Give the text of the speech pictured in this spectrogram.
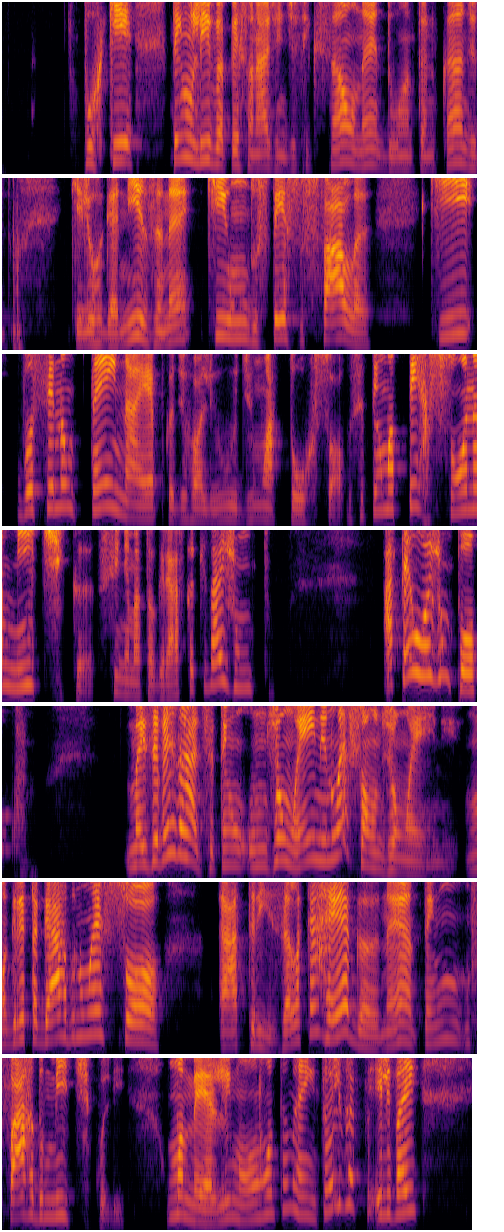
Porque tem um livro, A Personagem de Ficção, né, do Antônio Cândido, que ele organiza, né, que um dos textos fala que você não tem na época de Hollywood um ator só, você tem uma persona mítica cinematográfica que vai junto. Até hoje um pouco. Mas é verdade, você tem um, John Wayne, não é só um John Wayne. Uma Greta Garbo não é só a atriz, ela carrega, né? Tem um fardo mítico ali. Uma Marilyn Monroe também. Então ele vai, ele vai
